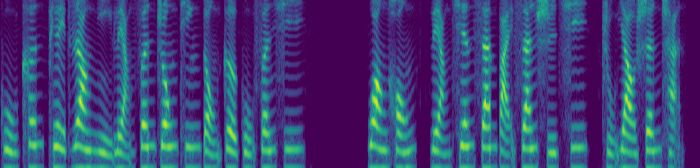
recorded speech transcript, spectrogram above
股坑 plate 让你两分钟听懂个股分析。旺宏两千三百三十七主要生产。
